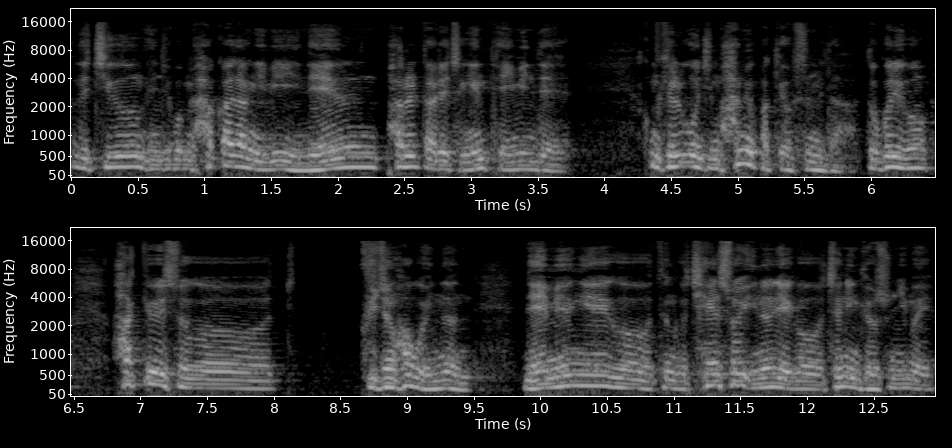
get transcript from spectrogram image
근데 지금 현재 보면 학과장님이 내년 8월 달에 정년 퇴임인데 그럼 결국은 지금 한 명밖에 없습니다. 또 그리고 학교에서 그 규정하고 있는 4명의 그 어떤 그 최소 인원의 그 전임 교수님의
